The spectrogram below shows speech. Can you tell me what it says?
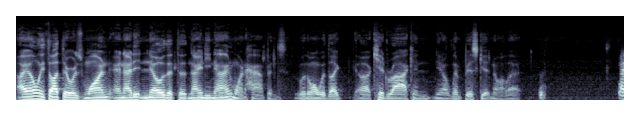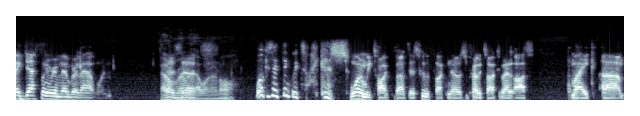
I only thought there was one, and I didn't know that the '99 one happens. With the one with like uh, Kid Rock and you know Limp Bizkit and all that. I definitely remember that one. I don't remember uh, that one at all. Well, because I think we, t- I could have sworn we talked about this. Who the fuck knows? We probably talked about it off mic. Um,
